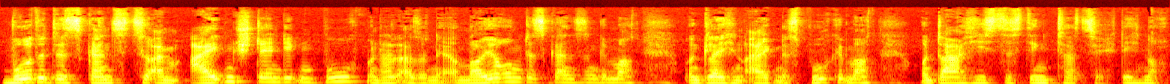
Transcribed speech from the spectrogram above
wurde das Ganze zu einem eigenständigen Buch. Man hat also eine Erneuerung des Ganzen gemacht und gleich ein eigenes Buch gemacht. Und da hieß das Ding tatsächlich noch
